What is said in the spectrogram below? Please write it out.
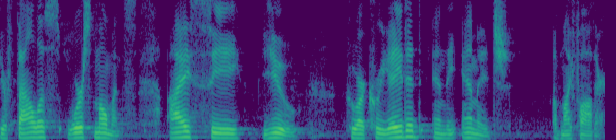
your foulest, worst moments. I see you who are created in the image of my Father.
